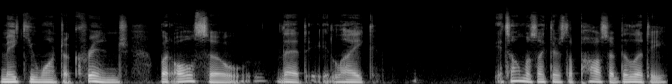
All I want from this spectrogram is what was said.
make you want to cringe, but also that, like, it's almost like there's the possibility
